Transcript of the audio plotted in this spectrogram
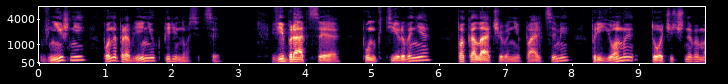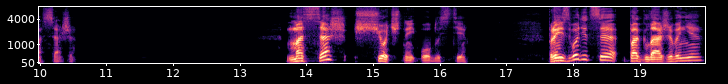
в нижней по направлению к переносице. Вибрация пунктирования, поколачивание пальцами, приемы точечного массажа. Массаж щечной области. Производится поглаживание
